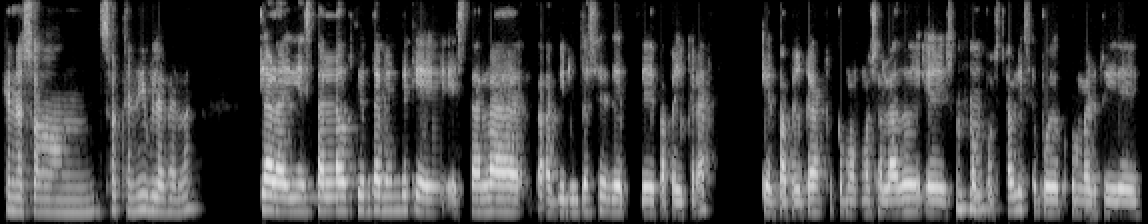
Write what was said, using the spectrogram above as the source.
que no son sostenibles, ¿verdad? Claro, ahí está la opción también de que están las virutas de, papel craft, que el papel craft, como hemos hablado, es compostable y se puede convertir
